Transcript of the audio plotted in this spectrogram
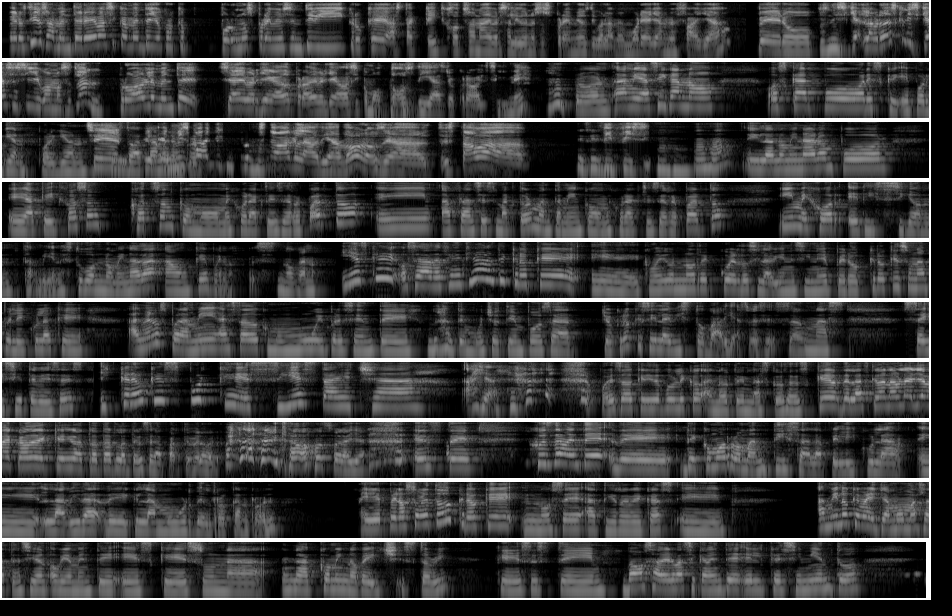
pero sí, o sea, me enteré básicamente, yo creo que por unos premios en TV, creo que hasta Kate Hudson ha de haber salido en esos premios, digo, la memoria ya me falla, pero pues ni siquiera, la verdad es que ni siquiera sé si llegó a Mazatlán, probablemente sí ha de haber llegado, pero ha de haber llegado así como dos días, yo creo, al cine. ah, mira, sí ganó Oscar por, eh, por guion, por guion. Sí, el, mismo año que estaba Gladiador, o sea, estaba Difícil. Y la nominaron por eh, a Kate Hudson, Hudson como mejor actriz de reparto y a Frances McDormand también como mejor actriz de reparto y mejor edición también. Estuvo nominada, aunque bueno, pues no ganó. Y es que, o sea, definitivamente creo que, eh, como digo, no recuerdo si la vi en el cine, pero creo que es una película que, al menos para mí, ha estado como muy presente durante mucho tiempo, o sea, yo creo que sí la he visto varias veces, o sea, unas seis, siete veces. Y creo que es porque sí está hecha... Ah, ya. Por eso, querido público, anoten las cosas que, de las que van a hablar. Ya me acuerdo de que iba a tratar la tercera parte, pero bueno, ahorita vamos por allá. Este, justamente de, de cómo romantiza la película eh, la vida de glamour del rock and roll. Eh, pero sobre todo creo que, no sé, a ti, Rebecas, eh, a mí lo que me llamó más la atención, obviamente, es que es una, una coming of age story, que es este, vamos a ver básicamente el crecimiento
